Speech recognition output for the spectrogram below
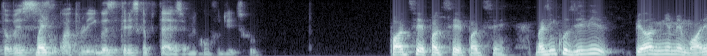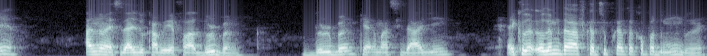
Talvez mas... sejam quatro línguas e três capitais, eu me confundi, desculpa. Pode ser, pode ser, pode ser. Mas inclusive, pela minha memória. Ah, não, é a cidade do Cabo, eu ia falar Durban. Durban, que era uma cidade. É que eu lembro da África do Sul por causa da Copa do Mundo, né?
